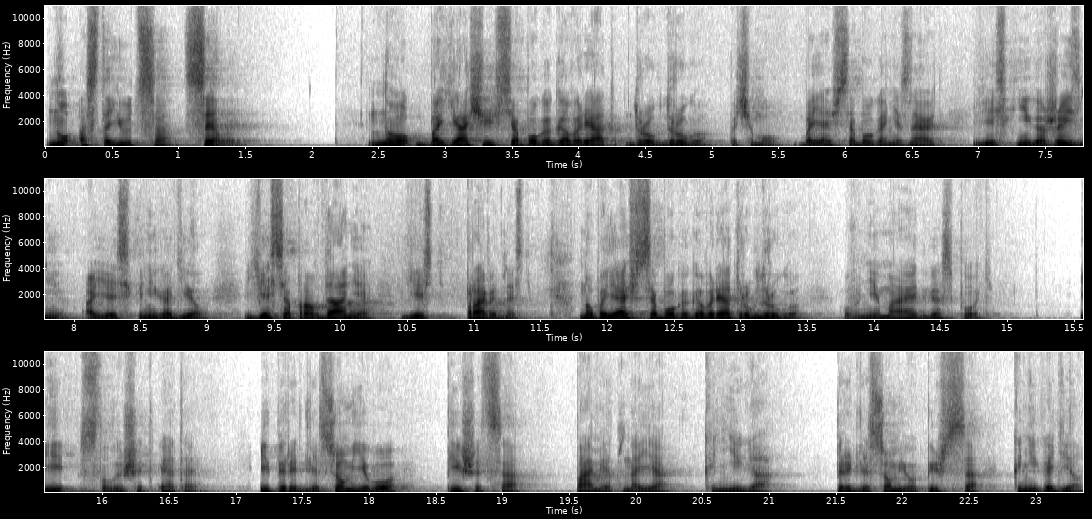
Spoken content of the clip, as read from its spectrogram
но остаются целы. Но боящиеся Бога говорят друг другу. Почему? Боящиеся Бога не знают, есть книга жизни, а есть книга дел. Есть оправдание, есть праведность. Но боящиеся Бога говорят друг другу, внимает Господь и слышит это. И перед лицом Его пишется памятная книга. Перед лицом Его пишется книга дел.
